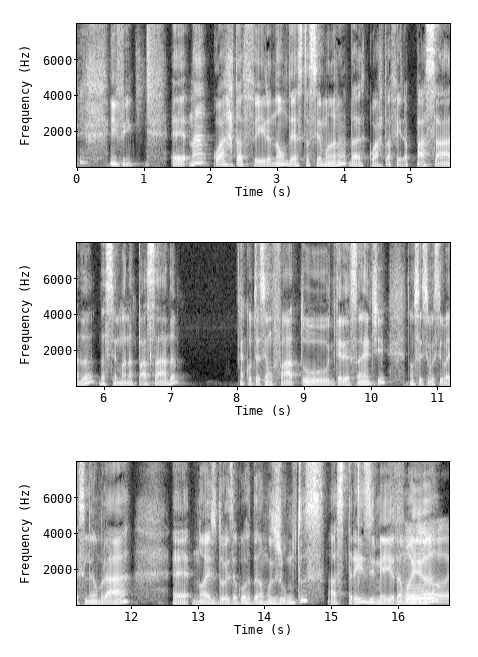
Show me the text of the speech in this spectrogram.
Enfim, é, na quarta-feira, não desta semana, da quarta-feira passada, da semana passada, aconteceu um fato interessante. Não sei se você vai se lembrar. É, nós dois acordamos juntos às três e meia da Foi. manhã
